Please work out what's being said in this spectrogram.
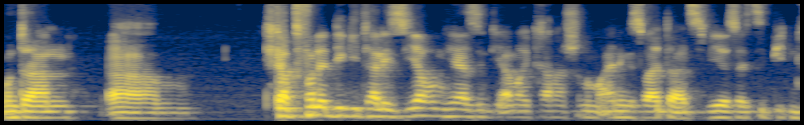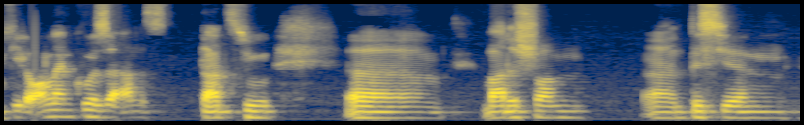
Und dann, ähm, ich glaube, von der Digitalisierung her sind die Amerikaner schon um einiges weiter als wir. Das heißt, sie bieten viele Online-Kurse an. Das, dazu äh, war das schon äh, ein bisschen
